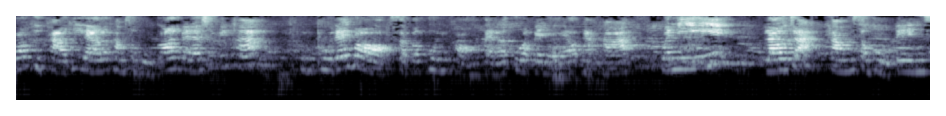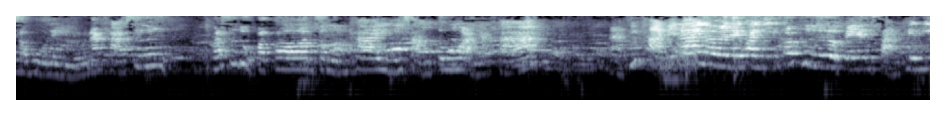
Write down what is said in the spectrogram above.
ก็คือคราวที่แล้วเราทำสบู่ก้อนไปแล้วใช่ไหมคะคุณครูได้บอกสรรพคุณของแต่ละตัวไปแล้วนะคะ วันนี้เราจะทำสบู่เป็นสบู่เหลวนะคะ ซึ่งวัสดุอุปกรณ์สมุนไพรมีสามตัวนะคะอะที่ขาดไม่ได้เลยในวันนี้ก็คือเป็นสารเคมี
